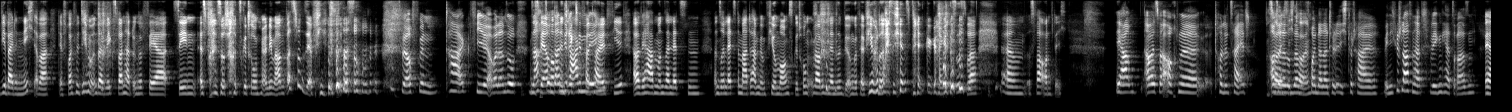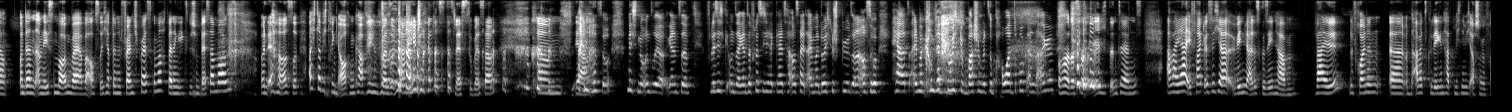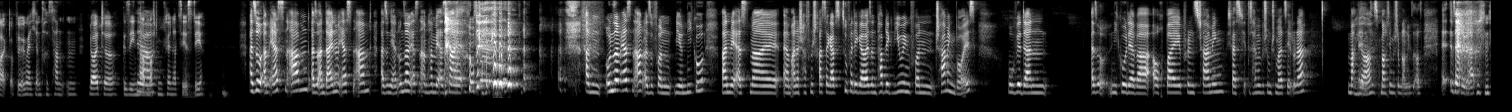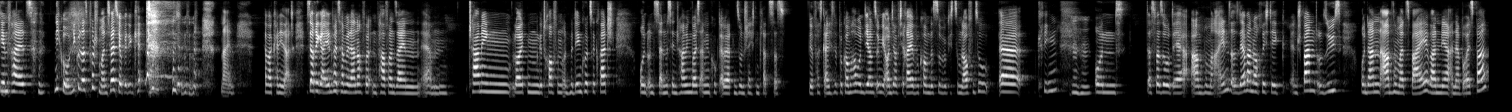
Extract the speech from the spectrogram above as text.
wir beide nicht, aber der Freund, mit dem wir unterwegs waren, hat ungefähr zehn Espresso-Shots getrunken an dem Abend, was schon sehr viel ist. Das wäre auch für einen Tag viel, aber dann so Das nachts wäre auch auf direkt Tag hinlegen. verteilt viel. Aber wir haben unseren letzten, unsere letzte Mate haben wir um 4 Uhr morgens getrunken, glaube ich, und dann sind wir ungefähr 4.30 Uhr ins Bett gegangen. Also es war, ähm, es war ordentlich. Ja, aber es war auch eine tolle Zeit. War Außer, dass unser toll. Freund dann natürlich total wenig geschlafen hat, wegen Herzrasen. Ja, und dann am nächsten Morgen war er aber auch so, ich habe dann eine French Press gemacht, weil dann ging es mir schon besser morgens. Und er war auch so, oh, ich glaube, ich trinke auch einen Kaffee. Und man so, nein, das, das lässt du besser. Ähm, ja, Einmal so, nicht nur unsere ganze Flüssig unser ganzer Flüssigkeitshaushalt einmal durchgespült, sondern auch so Herz einmal komplett durchgewaschen mit so Powerdruckanlage. oh, das war echt intens. Aber ja, ihr fragt euch sicher, wen wir alles gesehen haben. Weil eine Freundin äh, und eine Arbeitskollegin hat mich nämlich auch schon gefragt, ob wir irgendwelche interessanten Leute gesehen Ja. haben auf dem Kölner CSD. Also am ersten Abend, also an deinem ersten Abend, also nee, an unserem ersten Abend haben wir erstmal an unserem ersten Abend, also von mir und Nico, waren wir erstmal ähm, an der Schaffenstraße, da gab es zufälligerweise ein Public Viewing von Charming Boys, wo wir dann, also Nico, der war auch bei Prince Charming, ich weiß nicht, das haben wir bestimmt schon mal erzählt, oder? Ma Ja. äh, Das macht ihm bestimmt auch nichts aus. Äh, ist auch egal. Jedenfalls, Nico, Nikolas Puschmann, ich weiß nicht, ob ihr den kennt. Nein, er war Kandidat. Ist auch egal. Jedenfalls haben wir da noch ein paar von seinen ähm, Charming-Leuten getroffen und mit denen kurz gequatscht und uns dann ein bisschen Charming Boys angeguckt, aber wir hatten so einen schlechten Platz, dass wir fast gar nichts mitbekommen haben und die haben es irgendwie auch nicht auf die Reihe bekommen, das so wirklich zum Laufen zu äh, kriegen. Und das war so der Abend Nummer eins. Also der war noch richtig entspannt und süß. Und dann Abend Nummer zwei waren wir an der Boys Bar.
